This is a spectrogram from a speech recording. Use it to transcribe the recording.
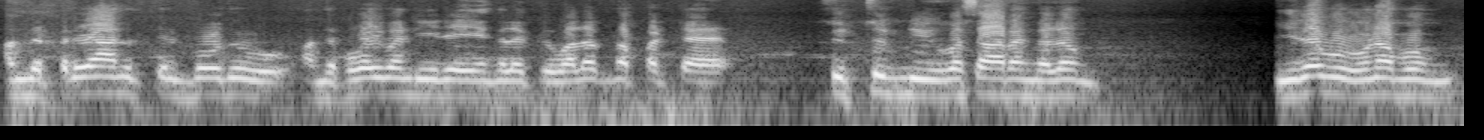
அந்த பிரயாணத்தின் போது அந்த புகைவண்டியிலே எங்களுக்கு வழங்கப்பட்ட சுற்றுலி உபசாரங்களும் இரவு உணவும்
